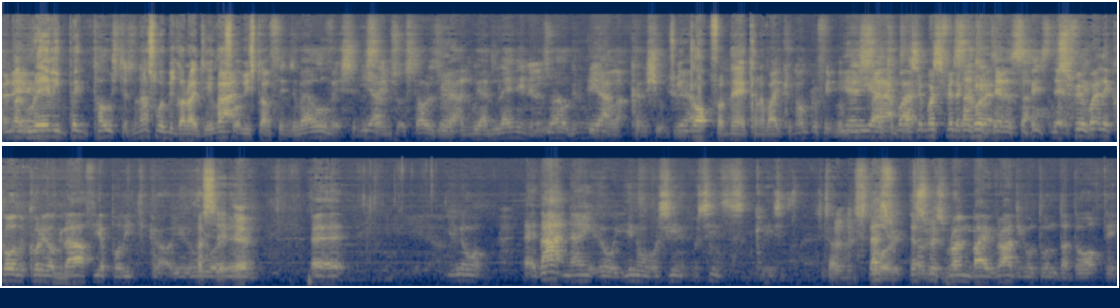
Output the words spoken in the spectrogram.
And Like uh, really big posters, and that's where we got ideas. That's where we started things of Elvis and the Yeah. same sort of stories. Yeah. And we had Lenin as well, didn't we? Yeah. All that kind of shit, which we Yeah. got from their kind of iconography. but Yeah, we yeah, it was, it was for the chore- it's their for what they call the choreografia politica, you know. That's it, and, uh, uh, you know, uh, that night, though, you know, we're seeing, we're seeing some crazy things. Tell This, story. this was run by Radio Onda d'Urto,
